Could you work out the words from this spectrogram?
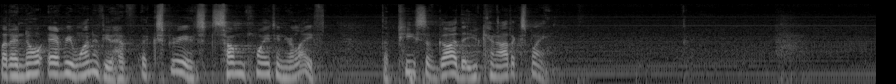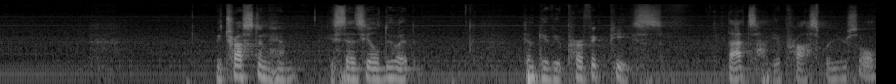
But I know every one of you have experienced some point in your life the peace of God that you cannot explain. We trust in Him. He says He'll do it. He'll give you perfect peace. That's how you prosper your soul.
